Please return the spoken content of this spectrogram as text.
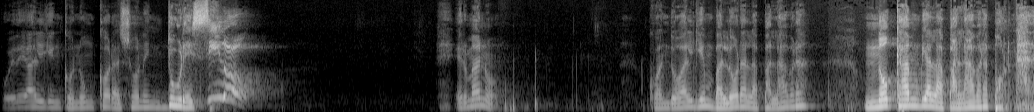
¿Puede alguien con un corazón endurecido? Hermano, cuando alguien valora la palabra, no cambia la palabra por nada.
